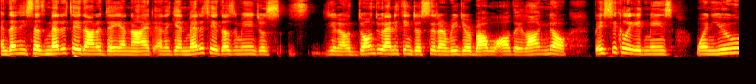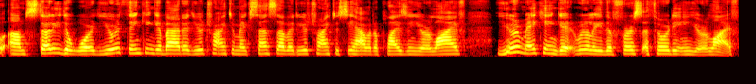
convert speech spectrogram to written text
and then he says, meditate on it day and night. And again, meditate doesn't mean just, you know, don't do anything, just sit and read your Bible all day long. No, basically, it means when you um, study the word, you're thinking about it, you're trying to make sense of it, you're trying to see how it applies in your life. You're making it really the first authority in your life.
